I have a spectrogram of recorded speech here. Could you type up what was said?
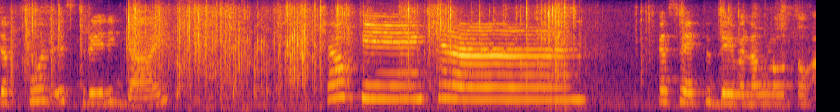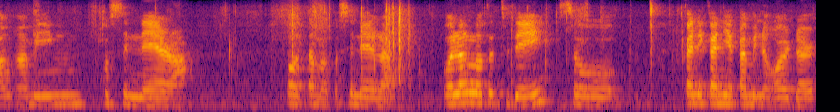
the food is ready, guys. Chowking! Charan! Kasi today walang loto ang aming kusinera. Oh, tama, kusinera. Walang loto today. So, kani-kanya kami ng order.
